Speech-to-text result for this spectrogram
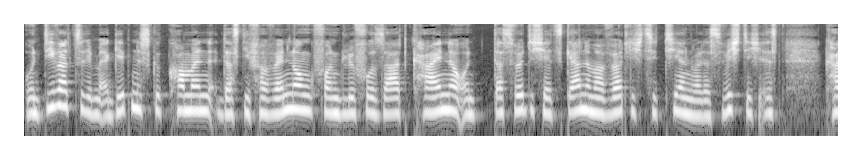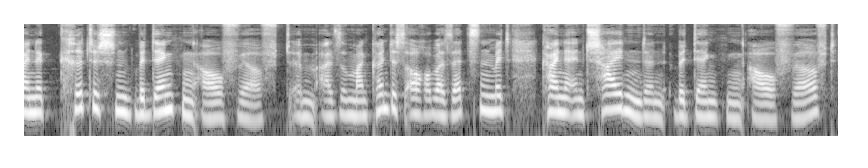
Und die war zu dem Ergebnis gekommen, dass die Verwendung von Glyphosat keine, und das würde ich jetzt gerne mal wörtlich zitieren, weil das wichtig ist, keine kritischen Bedenken aufwirft. Ähm, also man könnte es auch übersetzen mit keine entscheidenden Bedenken aufwirft.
